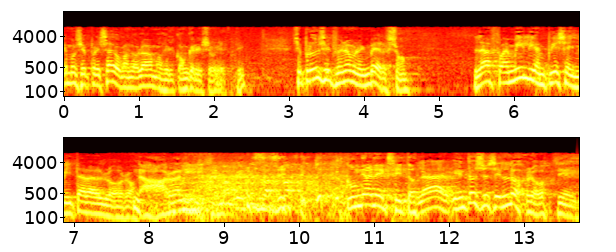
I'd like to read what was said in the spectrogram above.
hemos expresado cuando hablábamos del Congreso este, se produce el fenómeno inverso. La familia empieza a imitar al loro. No, rarísimo. Con gran éxito. Claro, y entonces el loro Sí.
